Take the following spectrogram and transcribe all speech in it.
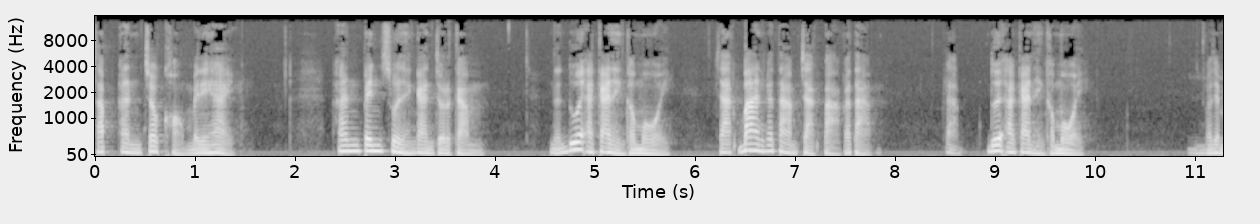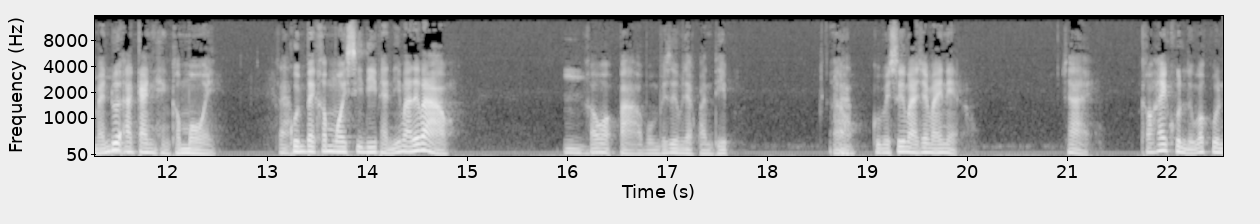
ทรัพย์อันเจ้าของไม่ได้ให้ อันเป็นส่วนแห่งการโจรกรรมนะด้วยอาการแห่งขโมย จากบ้านก็ตามจากป่าก็ตาม ครับ ด้วยอาการแห่งขโมยเข้าใจไหมด้วยอาการแห่งขโมยครับคุณไปขโมยซีดีแผ่นนี้มาหรือเปล่าอืมเขาบอกเปล่าผมไปซื้อมาจากพันทิปอ้าครัวบคุณไปซื้อมาใช่ไหมเนี่ย ใช่ เขาให้คุณหรือว่าคุณ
